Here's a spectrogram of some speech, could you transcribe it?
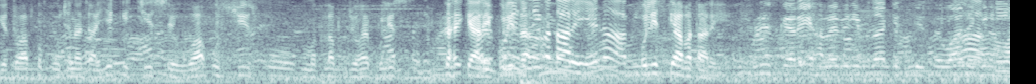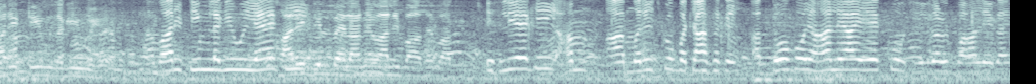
ये तो आपको पूछना चाहिए किस चीज़ से हुआ उस चीज़ को मतलब जो है पुलिस कह क्या रही पुलिस पुलिस नहीं बता रही है ना अभी। पुलिस क्या बता रही है? पुलिस कह रही है हमें भी नहीं पता किस चीज़ से हुआ हाँ, लेकिन हमारी टीम लगी हुई है। हमारी टीम लगी हुई है खाली कि दिल बहलाने वाली बात है बाकी इसलिए कि हम मरीज़ को बचा सके। अब दो को यहाँ ले आए एक को झीलगढ़ वहाँ ले गए।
